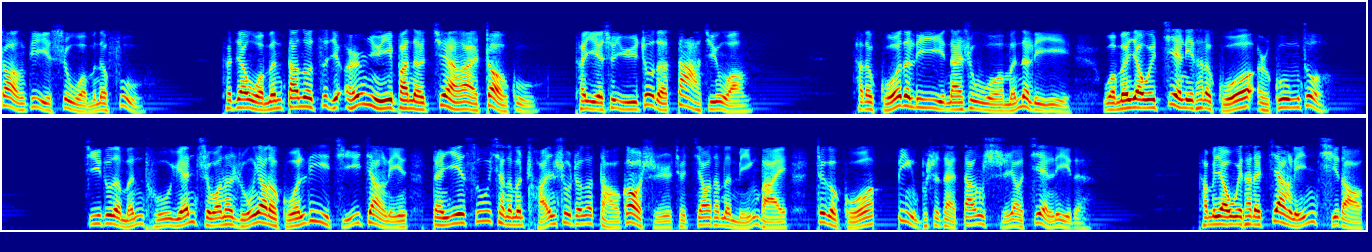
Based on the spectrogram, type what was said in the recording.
上帝是我们的父，他将我们当做自己儿女一般的眷爱照顾。他也是宇宙的大君王，他的国的利益乃是我们的利益，我们要为建立他的国而工作。基督的门徒原指望他荣耀的国立即降临，但耶稣向他们传授这个祷告时，却教他们明白，这个国并不是在当时要建立的。他们要为他的降临祈祷，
